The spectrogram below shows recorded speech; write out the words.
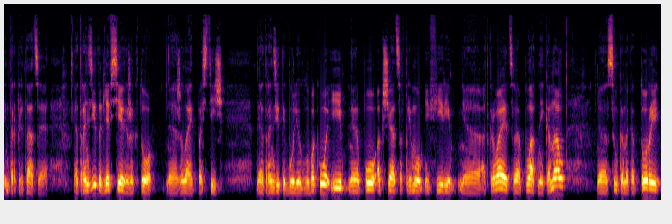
интерпретация транзита для всех же, кто желает постичь Э, транзиты более глубоко и э, пообщаться в прямом эфире э, открывается платный канал, ссылка на который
